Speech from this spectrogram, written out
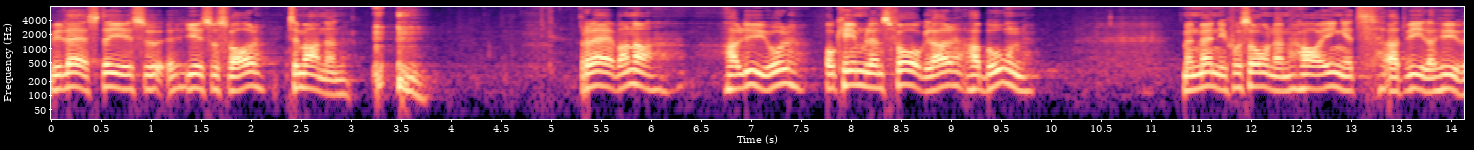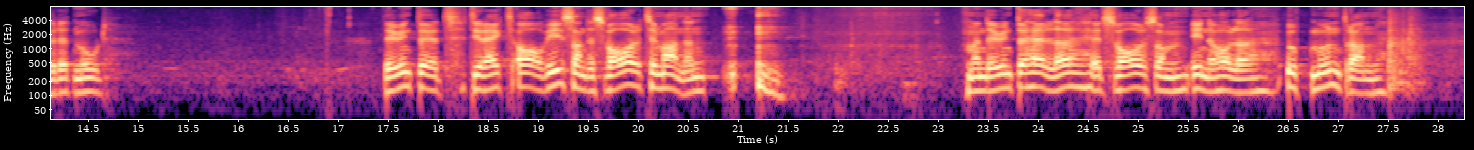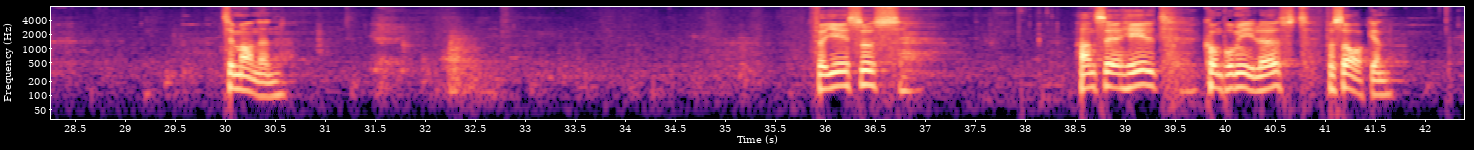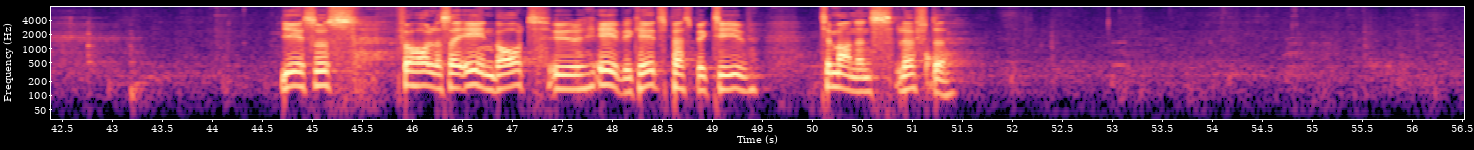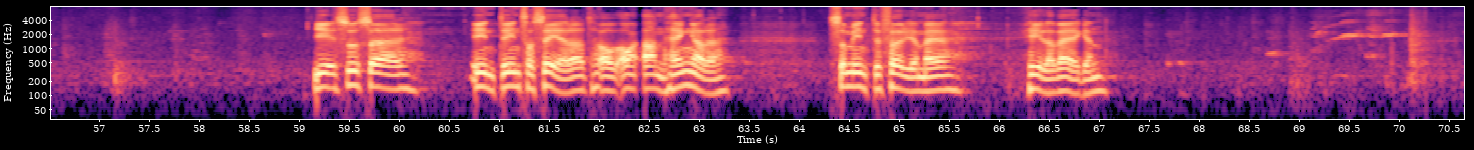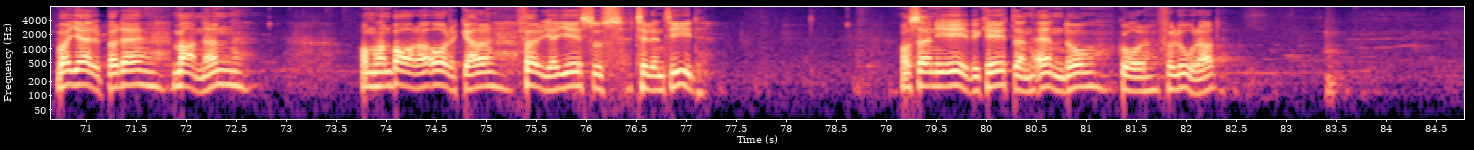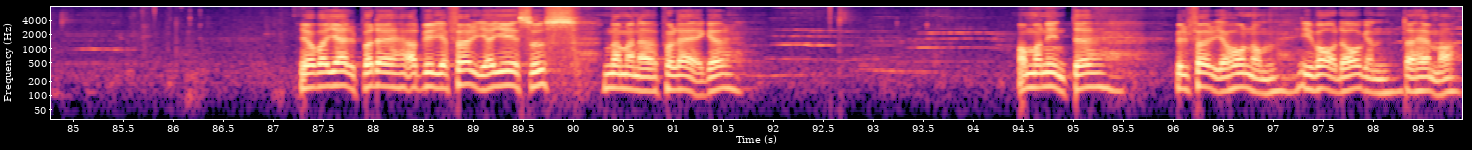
Vi läste Jesu, Jesu svar till mannen. Rävarna har lyor och himlens fåglar har bon. Men Människosonen har inget att vila huvudet mot. Det är ju inte ett direkt avvisande svar till mannen. Men det är ju inte heller ett svar som innehåller uppmuntran till mannen. För Jesus, han ser helt kompromisslöst på saken. Jesus förhåller sig enbart ur evighetsperspektiv till mannens löfte. Jesus är inte intresserad av anhängare som inte följer med hela vägen. Vad hjälper det mannen om han bara orkar följa Jesus till en tid och sen i evigheten ändå går förlorad? Ja, vad hjälper det att vilja följa Jesus när man är på läger? Om man inte vill följa honom i vardagen där hemma.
